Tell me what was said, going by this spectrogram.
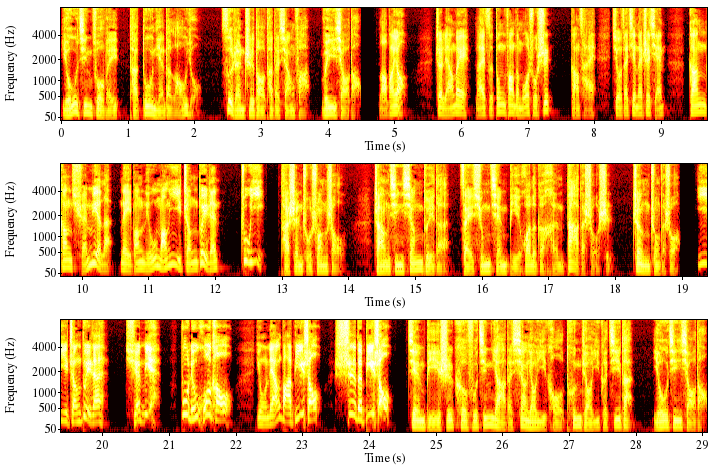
尤金作为他多年的老友，自然知道他的想法，微笑道：“老朋友，这两位来自东方的魔术师，刚才就在进来之前。”刚刚全灭了那帮流氓一整队人！注意！他伸出双手，掌心相对的在胸前比划了个很大的手势，郑重的说：“一整队人全灭，不留活口，用两把匕首！是的，匕首！”见比什科夫惊讶的像要一口吞掉一个鸡蛋，尤金笑道：“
